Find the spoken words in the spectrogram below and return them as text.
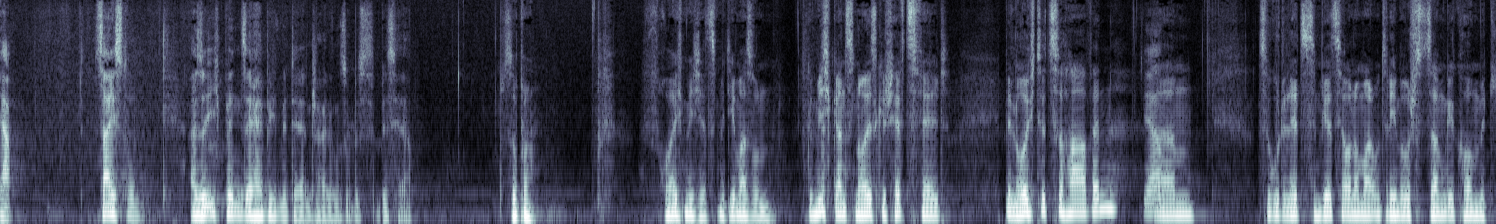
ja, sei es drum. Also ich bin sehr happy mit der Entscheidung so bis, bisher. Super. Freue ich mich jetzt mit dir mal so ein für mich ganz neues Geschäftsfeld beleuchtet zu haben. Ja. Ähm, zu guter Letzt sind wir jetzt ja auch nochmal unternehmerisch zusammengekommen mit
